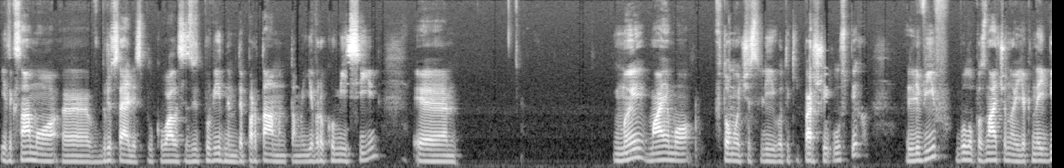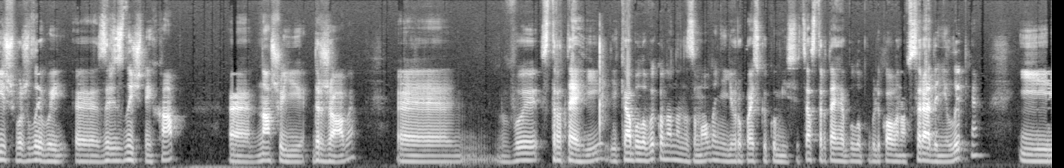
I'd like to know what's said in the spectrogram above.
І так само е, в Брюсселі спілкувалися з відповідним департаментом Єврокомісії. Е, ми маємо в тому числі отакий перший успіх. Львів було позначено як найбільш важливий е, залізничний хаб е, нашої держави е, в стратегії, яка була виконана на замовлення Європейської комісії. Ця стратегія була опублікована всередині липня, і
